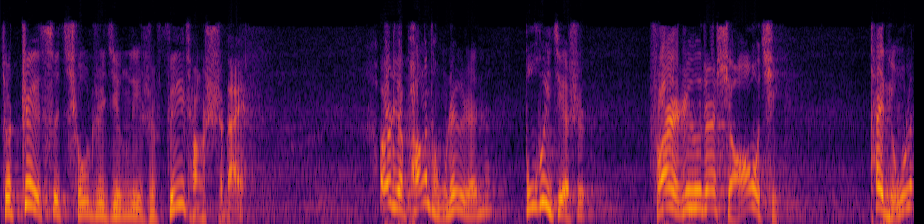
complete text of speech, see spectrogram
就这次求职经历是非常失败的，而且庞统这个人呢不会借势，反而是有点小傲气，太牛了。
